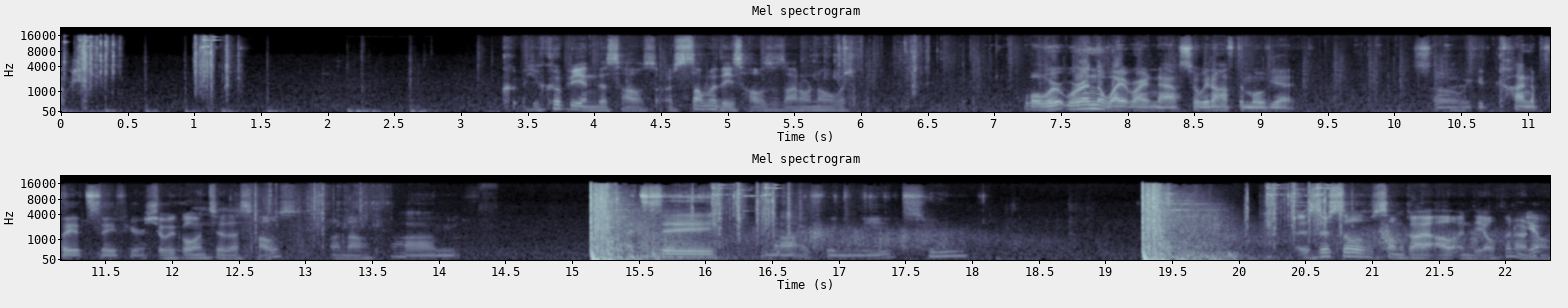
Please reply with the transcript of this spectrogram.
Oh shit. He could be in this house or some of these houses. I don't know which. Well, we're we're in the white right now, so we don't have to move yet. So we could kind of play it safe here. Should we go into this house or no? Um, I'd say not if we need to. Is there still some guy out in the open or Yep. no?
